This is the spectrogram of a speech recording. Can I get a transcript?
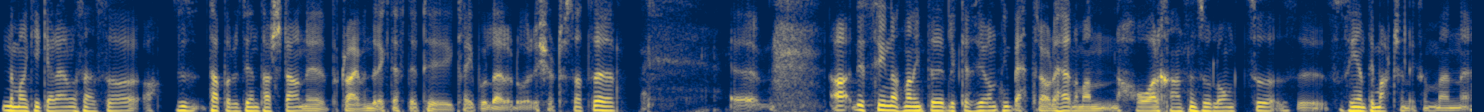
När man kickar den och sen så, ja, så tappar du till en touchdown eh, på driven direkt efter till Claypool där och då är det kört. Så att... Eh, eh ja, det är synd att man inte lyckas göra någonting bättre av det här när man har chansen så långt, så, så, så sent i matchen. Liksom. Men eh,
